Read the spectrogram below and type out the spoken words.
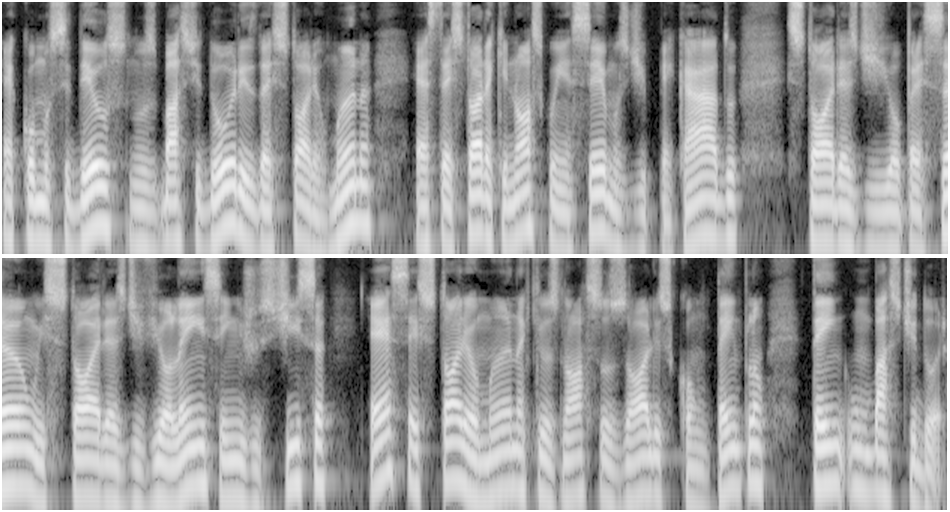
É como se Deus, nos bastidores da história humana, esta história que nós conhecemos de pecado, histórias de opressão, histórias de violência e injustiça, essa história humana que os nossos olhos contemplam tem um bastidor.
